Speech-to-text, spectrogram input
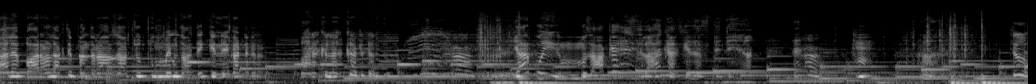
ਹਾਲੇ 12 ਲੱਖ ਤੇ 15000 ਚੋਂ ਤੂੰ ਮੈਨੂੰ ਦੱਸ ਦੇ ਕਿੰਨੇ ਘੱਟ ਕਰਾਂ। 12 ਲੱਖ ਘੱਟ ਕਰ ਦੋ। ਯਾਰ ਕੋਈ ਮਜ਼ਾਕ ਹੈ? ਸਲਾਹ ਕਰਕੇ ਦੱਸ ਦਿੰਦੇ ਆ। ਚਲੋ।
